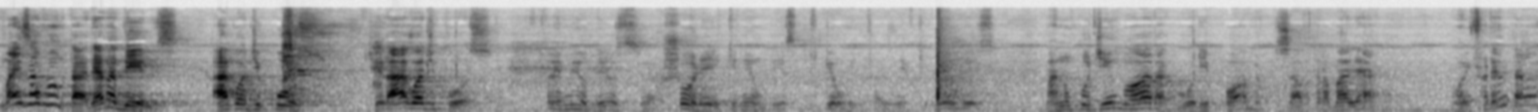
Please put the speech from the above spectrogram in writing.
Mas à vontade, era deles. Água de poço, tirar água de poço. Falei, meu Deus do céu, chorei que nem um besta. O que, que eu vim fazer aqui? Meu Deus. Mas não podia ir embora, guri pobre, precisava trabalhar. Vou enfrentar.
